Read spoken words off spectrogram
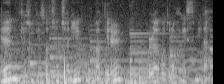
자, 우리는 계속해서 천천히 오르막길을 올라보도록 하겠습니다.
